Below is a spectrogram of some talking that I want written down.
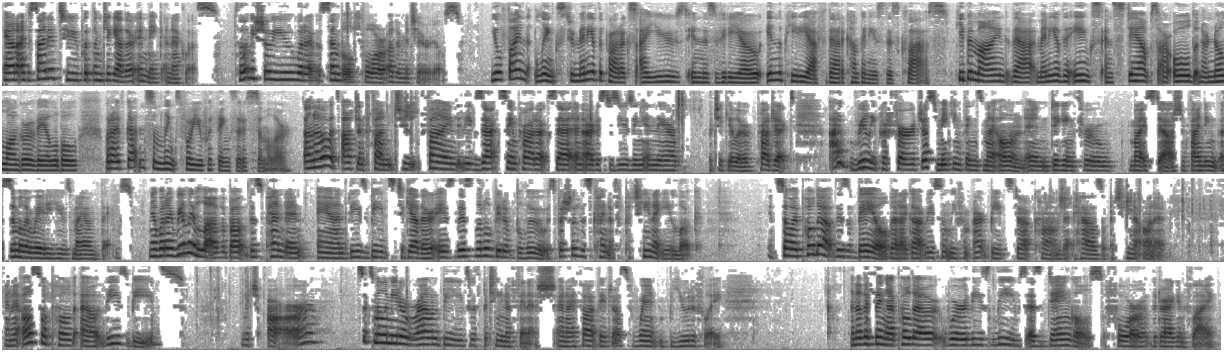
And I decided to put them together and make a necklace. So let me show you what I've assembled for other materials. You'll find links to many of the products I used in this video in the PDF that accompanies this class. Keep in mind that many of the inks and stamps are old and are no longer available, but I've gotten some links for you for things that are similar. I know it's often fun to find the exact same products that an artist is using in their particular project. I really prefer just making things my own and digging through my stash and finding a similar way to use my own things. Now, what I really love about this pendant and these beads together is this little bit of blue, especially this kind of patina-y look. And so I pulled out this bail that I got recently from artbeads.com that has a patina on it. And I also pulled out these beads, which are six millimeter round beads with patina finish and I thought they just went beautifully. Another thing I pulled out were these leaves as dangles for the dragonfly.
